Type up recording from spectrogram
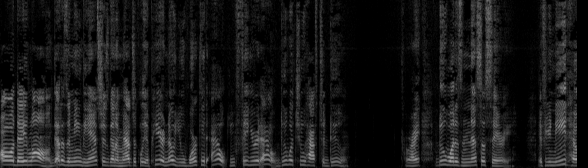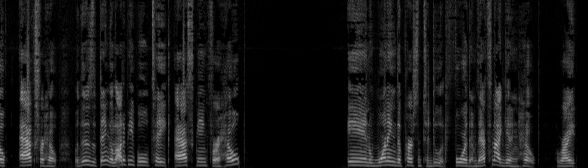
all day long. That doesn't mean the answer is to magically appear. No, you work it out. You figure it out. Do what you have to do. Right? Do what is necessary. If you need help, ask for help. But this is the thing a lot of people take asking for help in wanting the person to do it for them. That's not getting help, right?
